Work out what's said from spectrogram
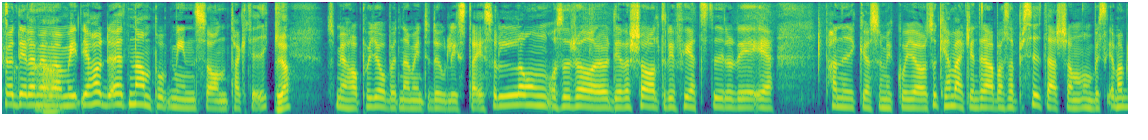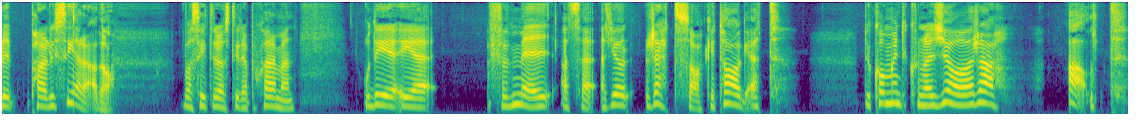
Får jag dela med mig av mitt? Jag har ett namn på min sån taktik. Ja. Som jag har på jobbet när min to-do-lista är så lång och så rörig och det är versalt och det är fet stil och det är panik och jag har så mycket att göra. Så kan jag verkligen drabbas av precis det här som hon beskrev. Man blir paralyserad. Ja. Bara sitter där och stirrar på skärmen. Och det är för mig att, här, att göra rätt sak i taget. Du kommer inte kunna göra allt.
